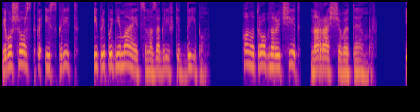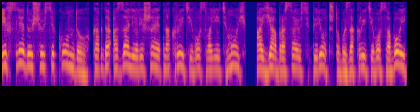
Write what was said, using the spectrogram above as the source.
Его шерстка искрит и приподнимается на загривке дыбом. Он утробно рычит, наращивая тембр. И в следующую секунду, когда Азалия решает накрыть его своей тьмой, а я бросаюсь вперед, чтобы закрыть его собой,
